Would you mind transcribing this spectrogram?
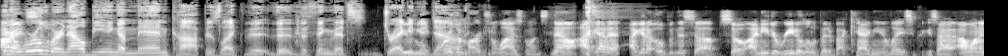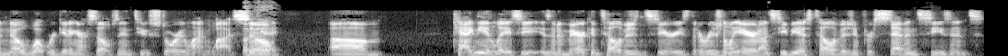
In a world where now being a man cop is like the, the, the thing that's dragging Dude, you down. We're the marginalized ones. Now I gotta I gotta open this up. So I need to read a little bit about Cagney and Lacey because I, I want to know what we're getting ourselves into storyline wise. So Okay. um, Cagney and Lacey is an American television series that originally aired on CBS television for seven seasons.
